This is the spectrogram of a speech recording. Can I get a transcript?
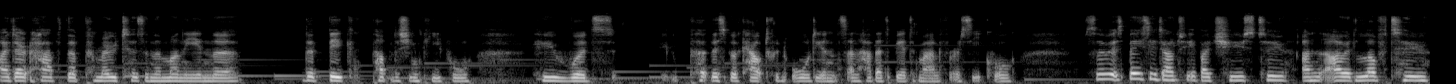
I don't have the promoters and the money and the the big publishing people who would put this book out to an audience and have there to be a demand for a sequel. So it's basically down to if I choose to, and I would love to,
